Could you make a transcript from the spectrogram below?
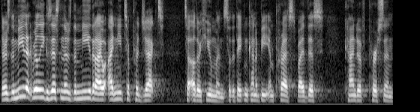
There's the me that really exists, and there's the me that I, I need to project to other humans so that they can kind of be impressed by this kind of person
